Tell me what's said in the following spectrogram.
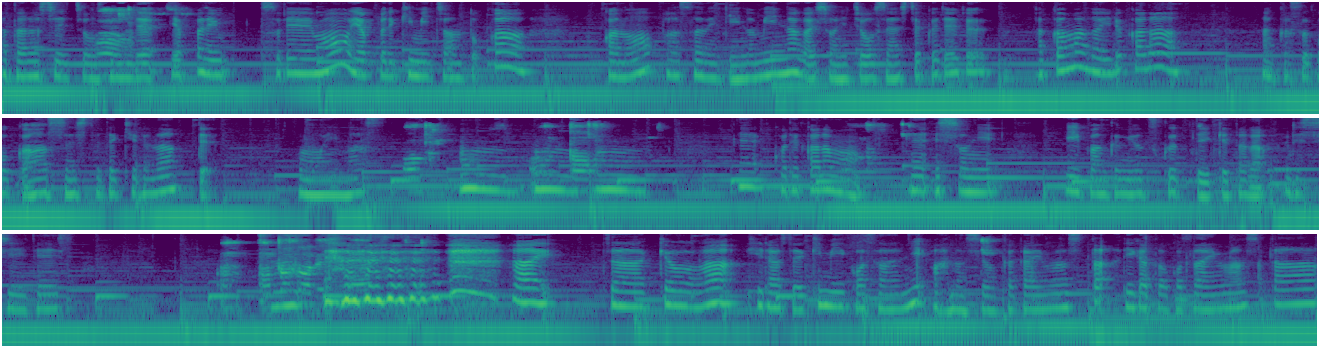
うん、新しい挑戦で、うん、やっぱりそれもやっぱりきみちゃんとか他のパーソナリティのみんなが一緒に挑戦してくれる仲間がいるからなんかすごく安心してできるなって思います。うん、うん、うん、ね、これからもね一緒にいい番組を作っていけたら嬉しいです。本当そうですね。はい。じゃあ今日は平瀬きみこさんにお話を伺いました。ありがとうございました。あ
